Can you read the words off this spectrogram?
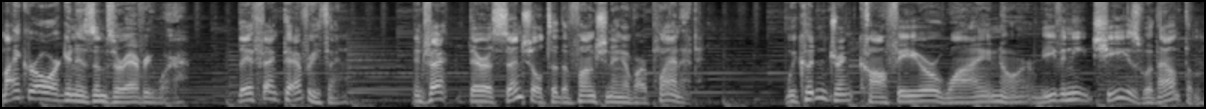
Microorganisms are everywhere. They affect everything. In fact, they're essential to the functioning of our planet. We couldn't drink coffee or wine or even eat cheese without them.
